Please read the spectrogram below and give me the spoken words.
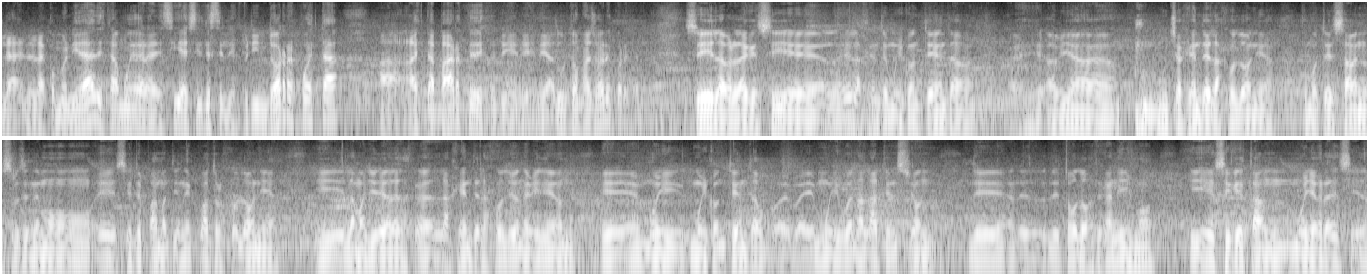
La, comunidad está muy agradecida, es decir, que se les brindó respuesta a, esta parte de, adultos mayores, por ejemplo. Sí, la verdad que sí, eh, la gente muy contenta. Eh, había mucha gente de las colonias. Como ustedes saben, nosotros tenemos, eh, Siete Palmas tiene cuatro colonias y la mayoría de la gente de las colonias vinieron eh, muy, muy contenta, eh, muy buena la atención de- de todos los organismos y sí que están muy agradecidos.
